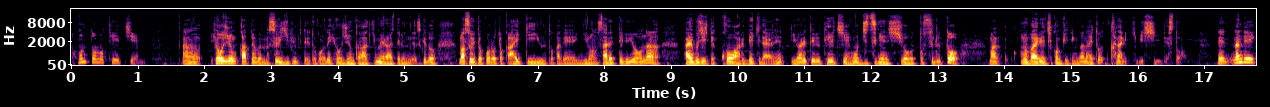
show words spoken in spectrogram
本当の低遅延あの、標準化といえば 3GPP というところで標準化が決められてるんですけど、まあそういうところとか ITU とかで議論されてるような 5G ってこうあるべきだよねって言われてる低遅延を実現しようとすると、まあ、モバイルエッジコンピューティングがないとかなり厳しいですと。で、なんで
